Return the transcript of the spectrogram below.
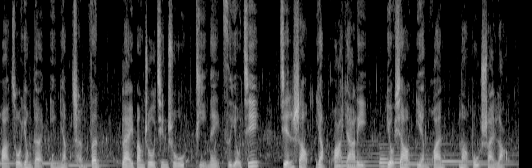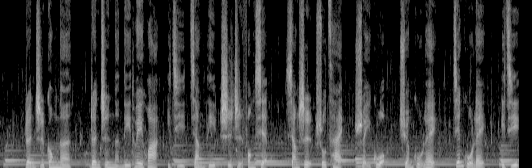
化作用的营养成分，来帮助清除体内自由基，减少氧化压力，有效延缓脑部衰老、认知功能、认知能力退化以及降低失智风险。像是蔬菜、水果、全谷类、坚果类。以及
